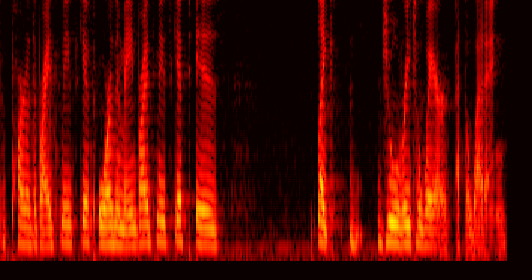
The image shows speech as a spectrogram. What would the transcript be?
the part of the bridesmaid's gift or the main bridesmaid's gift is like jewelry to wear at the wedding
